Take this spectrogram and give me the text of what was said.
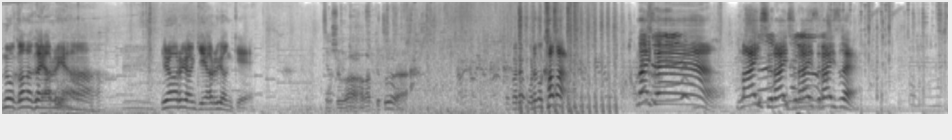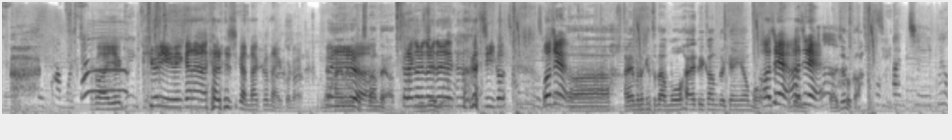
なかなかやるやん。やるやんけやるやんけ報酬が上がってくるそこで俺のカバーナイスナイスナイスナイスナイスこタボちこはゆっくり上から上がるしかなくない。これもう早めの決断だよこれこれこれこれこっち行こうおしあー早めの決断もう早く行かんとい。けんよもうおし走れ大丈夫かゃんあっちへ行くよ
